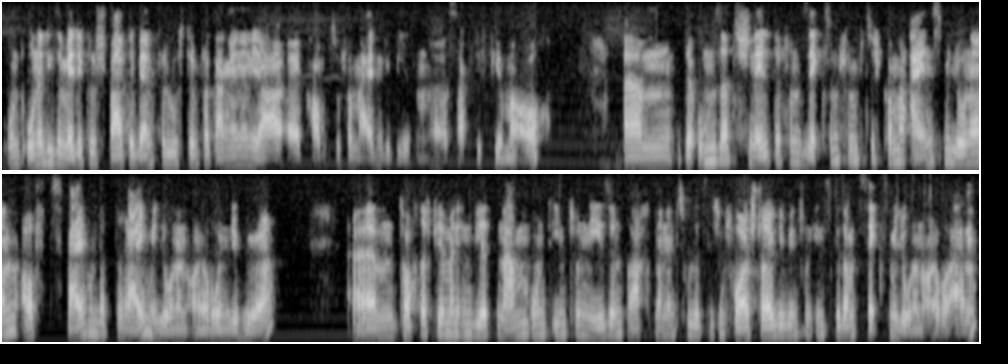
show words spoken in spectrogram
Und ohne diese Medical-Sparte wären Verluste im vergangenen Jahr äh, kaum zu vermeiden gewesen, äh, sagt die Firma auch. Ähm, der Umsatz schnellte von 56,1 Millionen auf 203 Millionen Euro in die Höhe. Ähm, Tochterfirmen in Vietnam und in Tunesien brachten einen zusätzlichen Vorsteuergewinn von insgesamt 6 Millionen Euro ein.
